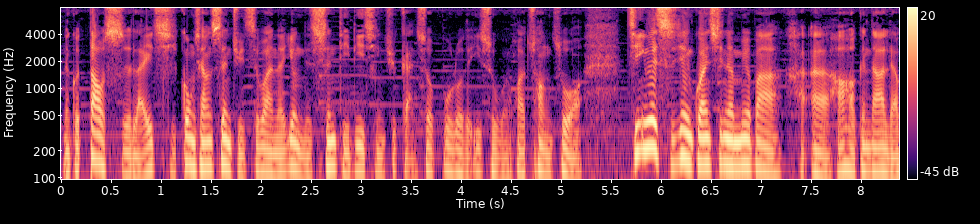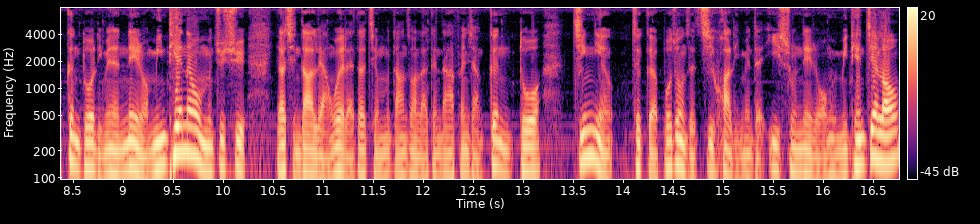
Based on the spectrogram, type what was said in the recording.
能够到时来一起共襄盛举之外呢，用你的身体力行去感受部落的艺术文化创作。其实因为时间关系呢，没有办法呃好好跟大家聊更多里面的内容。明天呢，我们继续邀请到两位来到节目当中来跟大家分享更多今年这个播种者计划里面的艺术内容。我们明天见喽。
